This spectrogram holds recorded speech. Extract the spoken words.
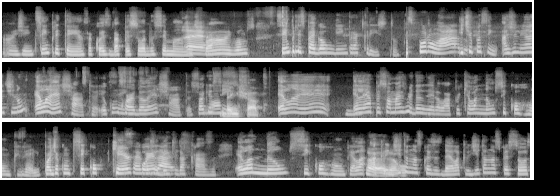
Ai, gente, sempre tem essa coisa da pessoa da semana. É. Tipo, ai, vamos. Sempre eles pegam alguém pra Cristo. Mas por um lado. E tipo assim, a Juliette não, ela é chata. Eu concordo, ela é chata. Só que Nossa. assim, Bem chato. ela é ela é a pessoa mais verdadeira lá, porque ela não se corrompe, velho. Pode acontecer qualquer Isso é coisa verdade. dentro da casa. Ela não se corrompe. Ela É, acredita eu- nas coisas dela, acredita nas pessoas.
